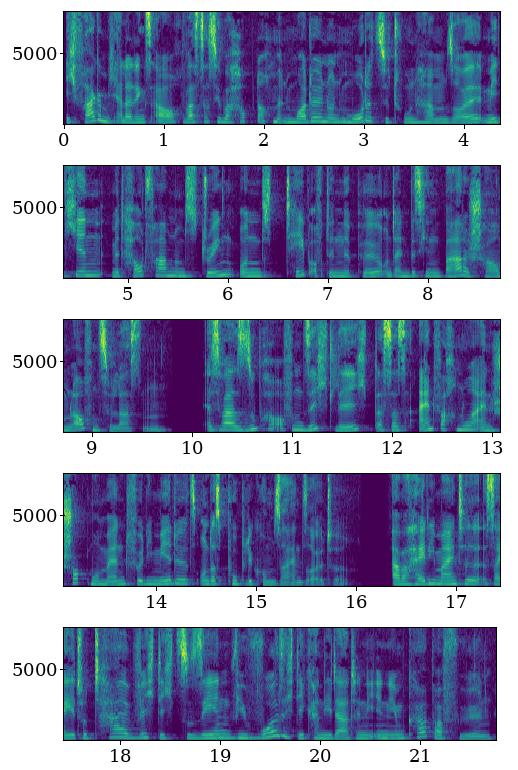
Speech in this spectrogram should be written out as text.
Ich frage mich allerdings auch, was das überhaupt noch mit Modeln und Mode zu tun haben soll, Mädchen mit hautfarbenem String und Tape auf den Nippel und ein bisschen Badeschaum laufen zu lassen. Es war super offensichtlich, dass das einfach nur ein Schockmoment für die Mädels und das Publikum sein sollte. Aber Heidi meinte, es sei ihr total wichtig zu sehen, wie wohl sich die Kandidatinnen in ihrem Körper fühlen.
